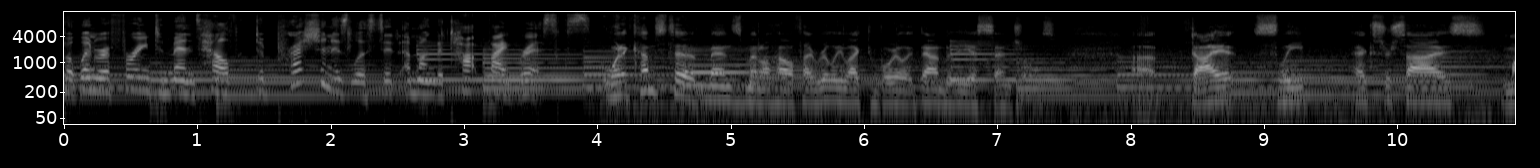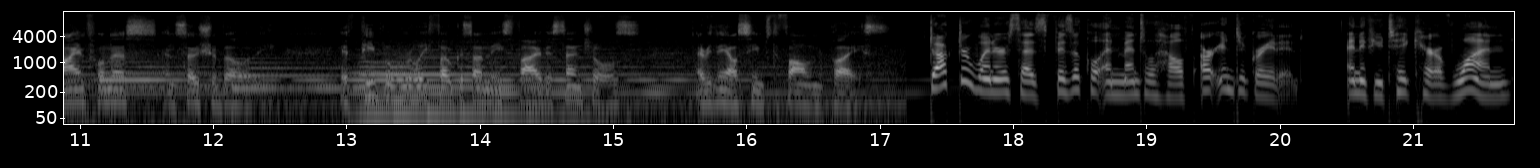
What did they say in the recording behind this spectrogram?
but when referring to men's health, depression is listed among the top five risks. When it comes to men's mental health, I really like to boil it down to the essentials. Uh, diet, sleep, exercise, mindfulness, and sociability. If people really focus on these five essentials, everything else seems to fall into place. Dr. Winter says physical and mental health are integrated, and if you take care of one,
